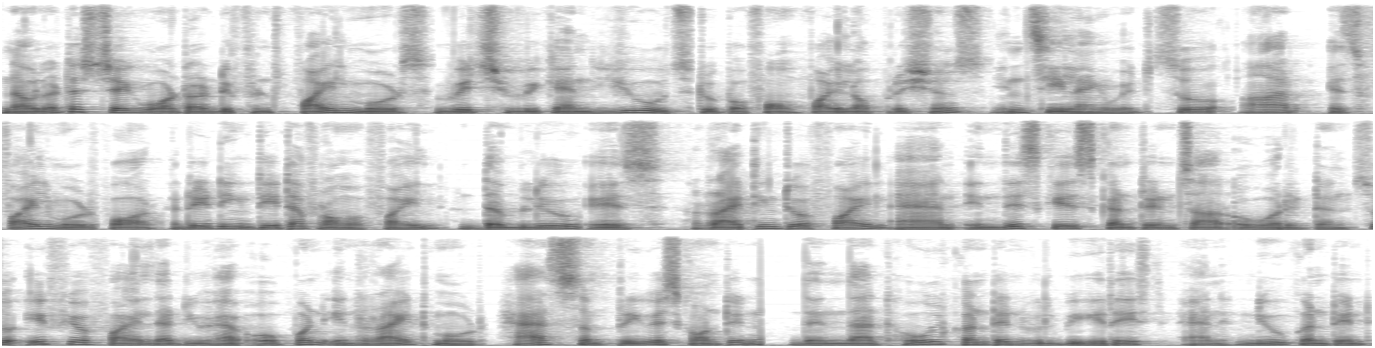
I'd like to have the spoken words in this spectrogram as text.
Now let us check what are different file modes which we can use to perform file operations in C language. So R is file mode for reading data from a file. W is writing to a file and in this case contents are overwritten. So if your file that you have opened in write mode has some previous content then that whole content will be erased and new content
